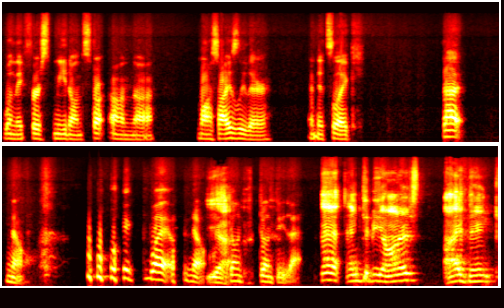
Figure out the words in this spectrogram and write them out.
when they first meet on Star on uh, Mos Eisley there, and it's like that. No, like what? No, yeah don't don't do that. Uh, and to be honest i think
